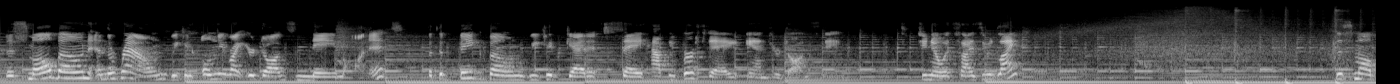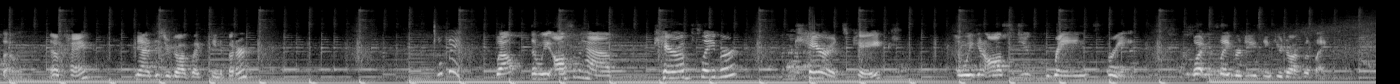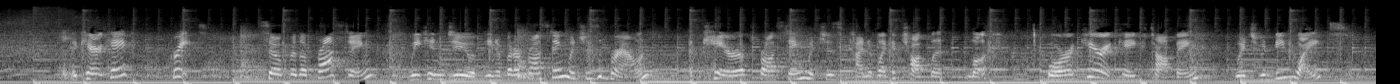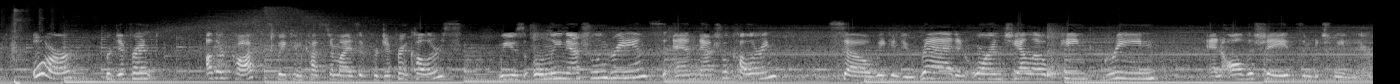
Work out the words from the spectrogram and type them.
The small bone and the round, we can only write your dog's name on it, but the big bone, we could get it to say happy birthday and your dog's name. Do you know what size you would like? The small bone. Okay. Now, does your dog like peanut butter? Okay. Well, then we also have carob flavor, carrot cake, and we can also do grain free. What flavor do you think your dog would like? The carrot cake? Great. So for the frosting, we can do a peanut butter frosting, which is a brown, a carob frosting, which is kind of like a chocolate look, or a carrot cake topping, which would be white, or for different other costs, we can customize it for different colors. We use only natural ingredients and natural coloring. So we can do red and orange, yellow, pink, green, and all the shades in between there.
